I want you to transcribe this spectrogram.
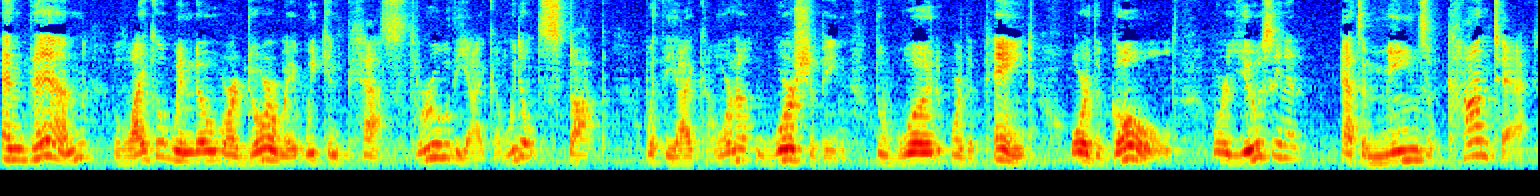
And then, like a window or a doorway, we can pass through the icon. We don't stop with the icon. We're not worshiping the wood or the paint or the gold. We're using it as a means of contact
